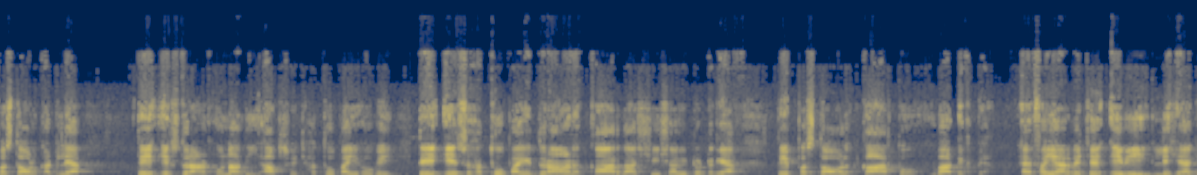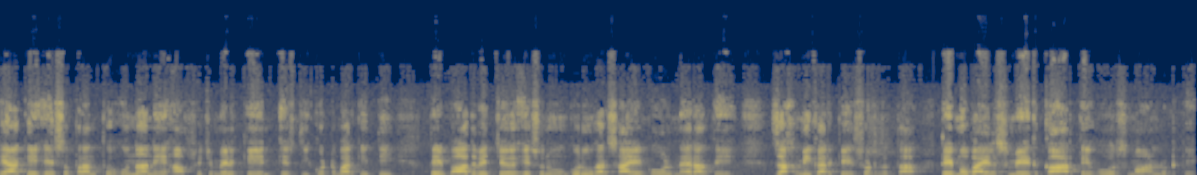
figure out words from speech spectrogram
ਪਿਸਤੌਲ ਕੱਢ ਲਿਆ ਤੇ ਇਸ ਦੌਰਾਨ ਉਹਨਾਂ ਦੀ ਆਪਸ ਵਿੱਚ ਹੱਥੋਂ-ਪਾਈ ਹੋ ਗਈ ਤੇ ਇਸ ਹੱਥੋਪਾਈ ਦੌਰਾਨ ਕਾਰ ਦਾ ਸ਼ੀਸ਼ਾ ਵੀ ਟੁੱਟ ਗਿਆ ਤੇ ਪਿਸਤੌਲ ਕਾਰ ਤੋਂ ਬਾਹਰ ਡਿੱਗ ਪਿਆ। ਐਫ ਆਈ ਆਰ ਵਿੱਚ ਇਹ ਵੀ ਲਿਖਿਆ ਗਿਆ ਕਿ ਇਸ ਉਪਰੰਤ ਉਹਨਾਂ ਨੇ ਆਪਸ ਵਿੱਚ ਮਿਲ ਕੇ ਇਸ ਦੀ ਕੁੱਟਮਾਰ ਕੀਤੀ ਤੇ ਬਾਅਦ ਵਿੱਚ ਇਸ ਨੂੰ ਗੁਰੂ ਹਰਸਾਏ ਕੋਲ ਨਹਿਰਾਂ ਤੇ ਜ਼ਖਮੀ ਕਰਕੇ ਸੁੱਟ ਦਿੱਤਾ ਤੇ ਮੋਬਾਈਲ ਸਮੇਤ ਕਾਰ ਤੇ ਹੋਰ ਸਮਾਨ ਲੁੱਟ ਕੇ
